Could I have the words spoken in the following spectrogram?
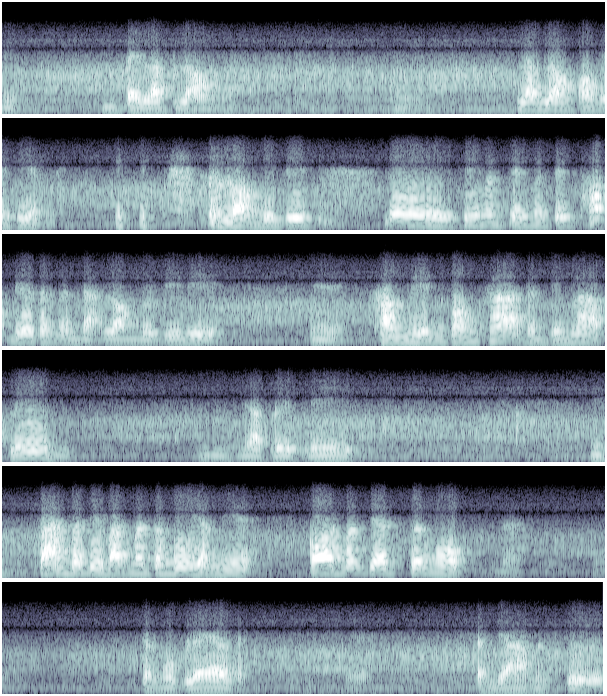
นี่มันไปรับรองรับรองของไปเที่ยงลองดูดีเออที่มันเป็นมันเป็นพับเดียวเท่านั้นนะลองดูดีนี่นี่คำเห็นของพระเป็นจริงราบลื่น ราบลื่นดีการปฏิบัติมันต้องรู้อย่างนี้ ก่อนมันจะสงบนะสงบแล้วนะปัญญามันเกิด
